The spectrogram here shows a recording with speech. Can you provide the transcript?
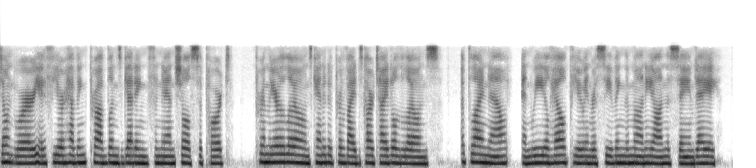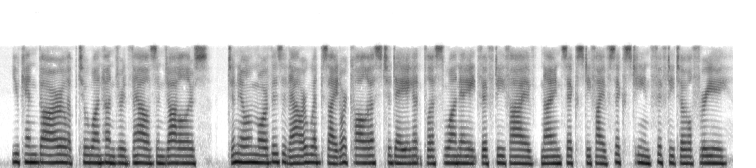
Don't worry if you're having problems getting financial support. Premier Loans Canada provides car titled loans. Apply now, and we'll help you in receiving the money on the same day. You can borrow up to $100,000. To know more, visit our website or call us today at plus 1 855 965 1650 toll free.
